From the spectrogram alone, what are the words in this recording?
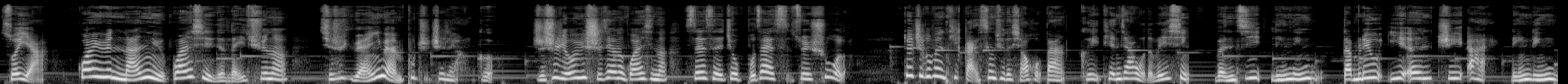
所以啊，关于男女关系里的雷区呢，其实远远不止这两个。只是由于时间的关系呢，C C 就不在此赘述了。对这个问题感兴趣的小伙伴可以添加我的微信文姬零零五 W E N G I 零零五。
